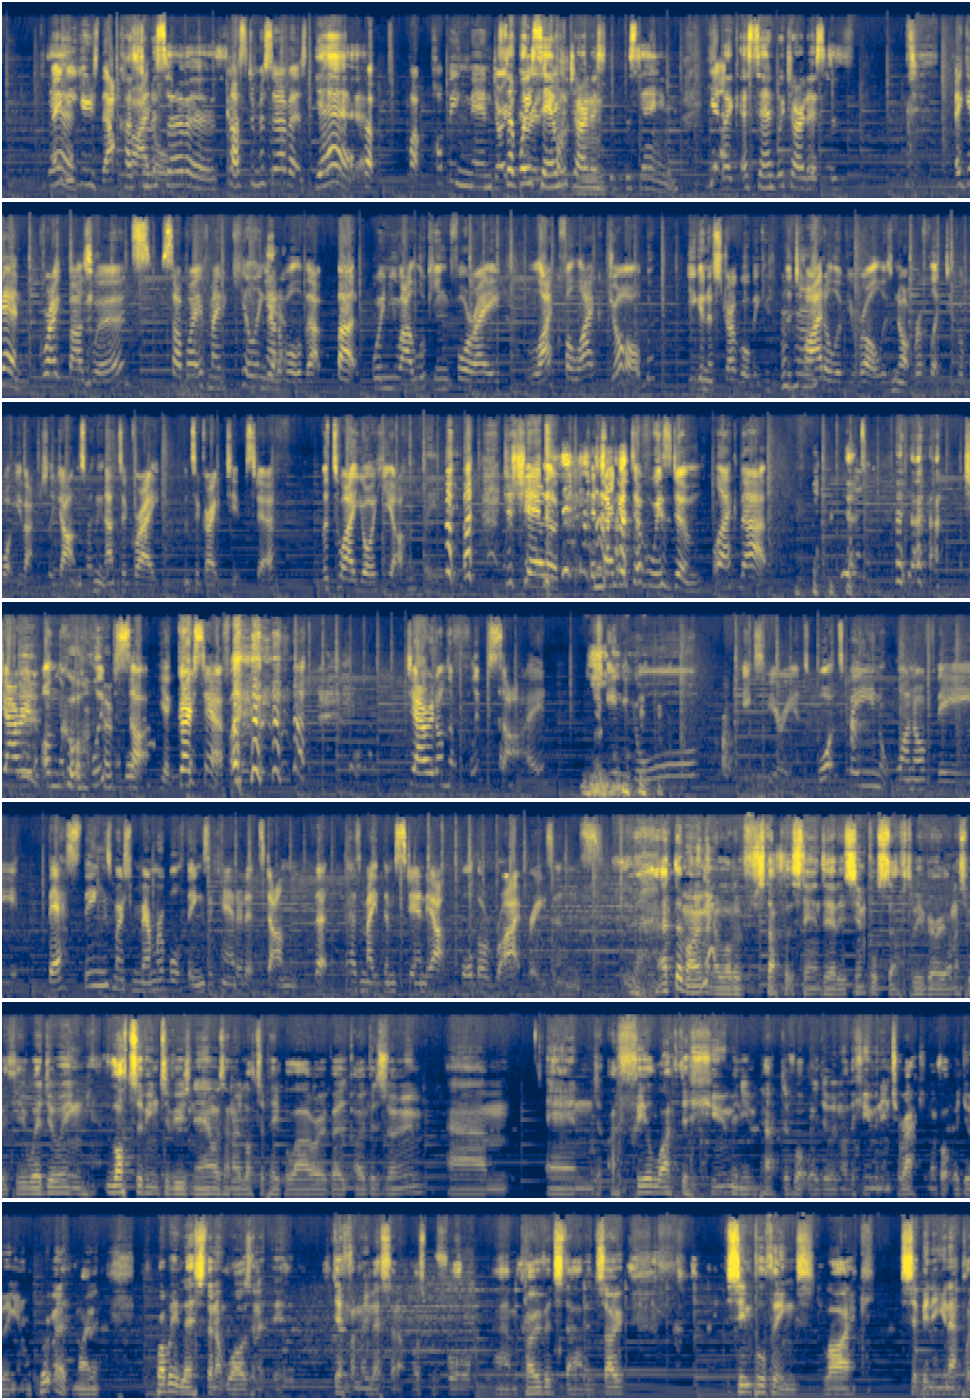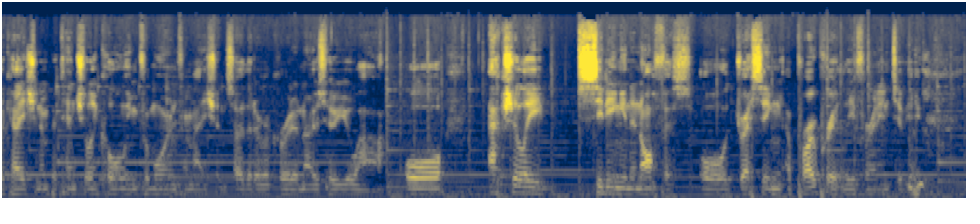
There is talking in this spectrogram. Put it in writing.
Yeah. maybe use that Customer title. service. Customer service. Yeah. But, but popping Nandoca Subway sandwich artist is the same. Yeah. Like a sandwich artist is again, great buzzwords. Subway have made a killing out of all of that. But when you are looking for a like for like job, you're going to struggle because the Mhm. title of your role is not reflective of what you've actually done. So I think that's a great, that's a great tip, Steph. That's why you're here. Just share the, the nuggets of wisdom like that. Jared, on the Cool. flip side, yeah, go Steph. Jared, on the flip side, in your experience, what's been one of the best things, most memorable things a candidate's done that has made them stand out for the right reasons? At the moment, a lot of stuff that stands out is simple stuff. To be very honest with you, we're doing lots of interviews now, as I know lots of people are over over Zoom, um, and I feel like the human impact of what we're doing, or the human interaction of what we're doing in recruitment at the moment, is probably less than it was, and it, it's definitely less than it was before um, COVID started. So, simple things like submitting an application and potentially calling for more information so that a recruiter knows who you are, or actually sitting in an office or dressing appropriately for an interview.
